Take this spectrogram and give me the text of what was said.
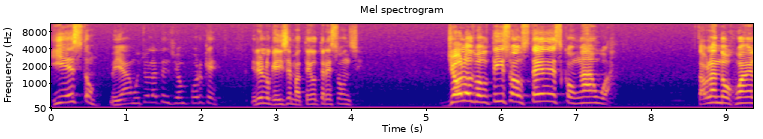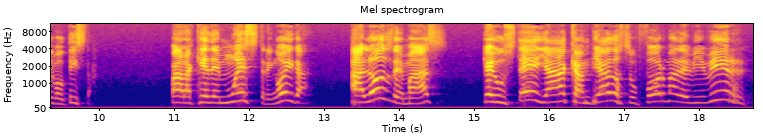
Y esto me llama mucho la atención porque, mire lo que dice Mateo 3:11. Yo los bautizo a ustedes con agua. Está hablando Juan el Bautista. Para que demuestren, oiga, a los demás que usted ya ha cambiado su forma de vivir.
